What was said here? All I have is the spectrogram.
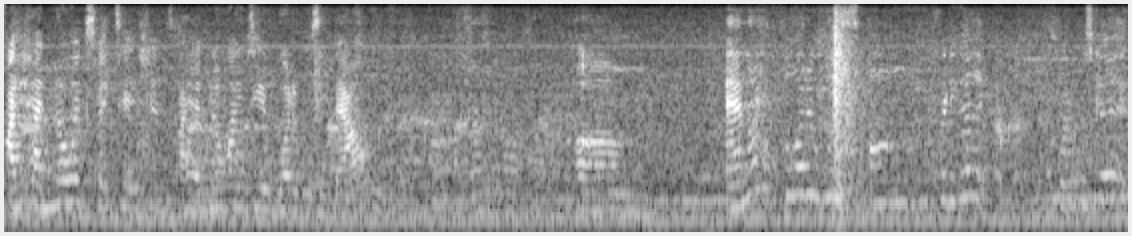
I had no expectations. I had no idea what it was about. Um, and I thought it was um, pretty good. I thought it was good.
